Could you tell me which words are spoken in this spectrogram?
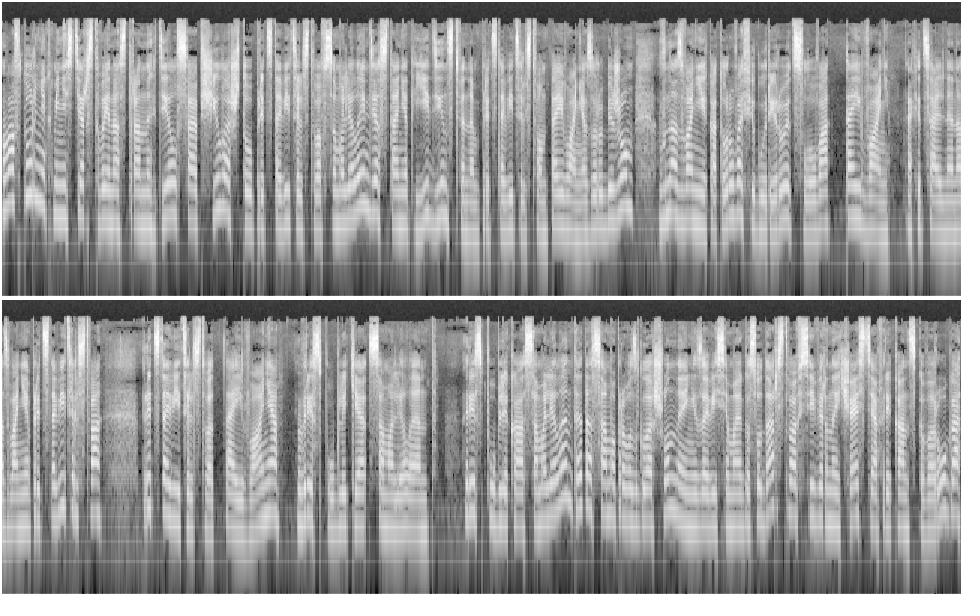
Во вторник Министерство иностранных дел сообщило, что представительство в Сомалиленде станет единственным представительством Тайваня за рубежом, в названии которого фигурирует слово «Тайвань». Официальное название представительства – представительство Тайваня в Республике Сомалиленд. Республика Сомалиленд – это самопровозглашенное независимое государство в северной части Африканского рога,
